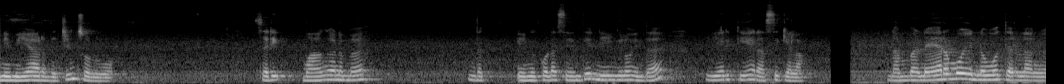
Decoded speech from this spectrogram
இனிமையாக இருந்துச்சுன்னு சொல்லுவோம். சரி வாங்க நம்ம இந்த எங்கள் கூட சேர்ந்து நீங்களும் இந்த இயற்கையை ரசிக்கலாம். நம்ம நேரமோ என்னவோ தெரிலாங்க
